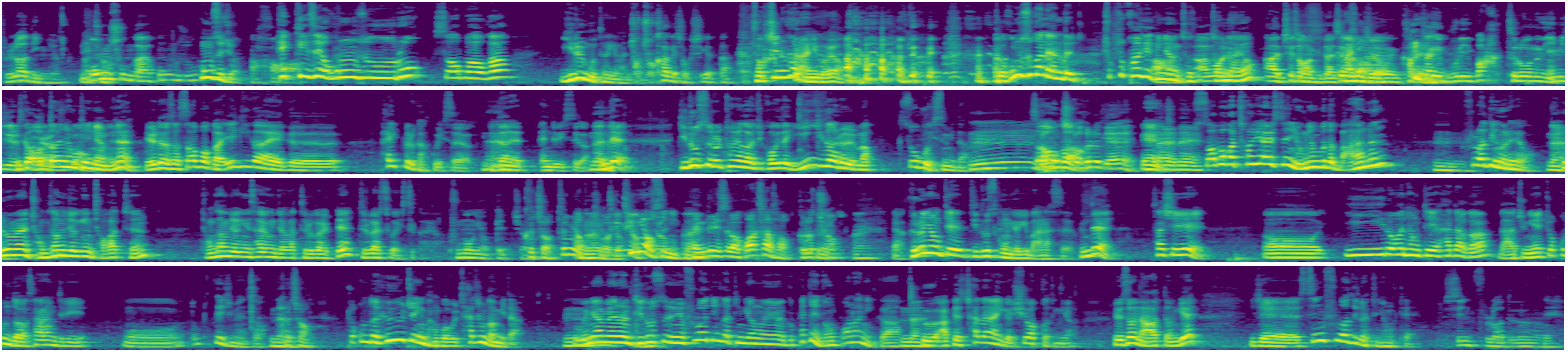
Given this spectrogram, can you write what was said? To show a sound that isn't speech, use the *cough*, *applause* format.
flooding이요. 네, 홍수인가요? 홍수? 홍수죠. 아하. 패킷의 홍수로 서버가 일을 못하게 만들어. 촉촉하게 적시겠다. 적시는 건 아니고요. *laughs* 그 홍수가 났는데 촉촉하게 그냥 아, 적, 아, 뭐, 적나요? 아 죄송합니다. 아니죠. 제가 갑자기 물이 막 들어오는 이미지를 그러니까 어떤. 형태냐면은 예를 들어서 서버가 1기가의 그 파이프를 갖고 있어요. 네. 인터넷 bandwidth가. 네네. 근데 디도스를 통해 가지고 거기다 2기가를 막 쏘고 있습니다. 음, 서버가- 흐르게. 예. 네네. 서버가 처리할 수 있는 용량보다 많은 음. flooding을 해요. 네. 그러면 정상적인 저 같은 정상적인 사용자가 들어갈 때 들어갈 수가 있을까요? 구멍이 없겠죠. 그쵸, 틈이 음, 없는 거죠. 틈이 없으니까. 네. bandwidth가 꽉 차서. 그렇죠. 자, 그런 형태의 디도스 공격이 많았어요. 근데 사실 어, 이런 형태의 하다가 나중에 조금 더 사람들이 뭐 똑똑해지면서 네. 그렇죠. 조금 더 효율적인 방법을 찾은 겁니다. 음. 왜냐하면 디도스의 flooding 같은 경우에는 그 패턴이 너무 뻔하니까 네. 그 앞에서 차단하기가 쉬웠거든요. 그래서 나왔던 게 이제 SYN flood 같은 형태. SYN flood. 네.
